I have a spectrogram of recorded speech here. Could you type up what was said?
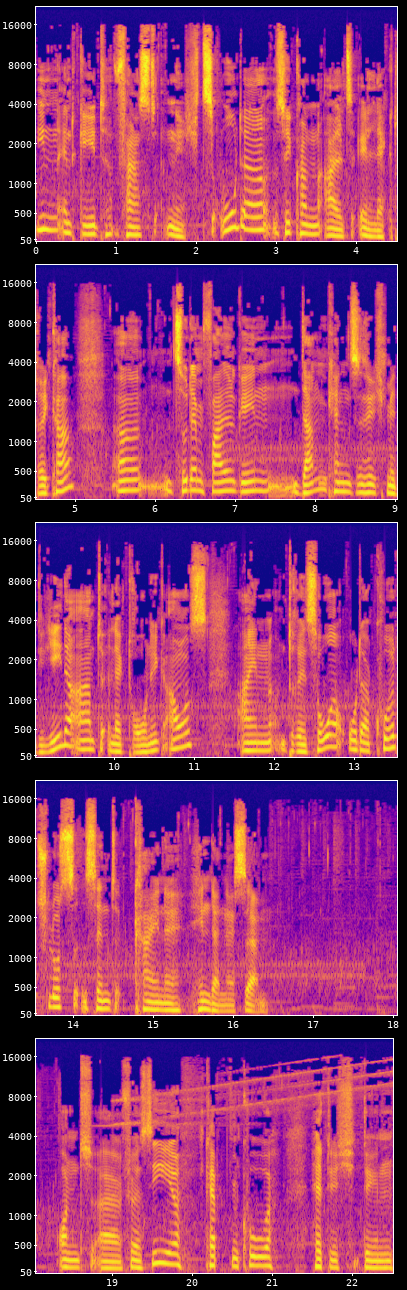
Ihnen entgeht fast nichts. Oder Sie können als Elektriker äh, zu dem Fall gehen, dann kennen Sie sich mit jeder Art Elektronik aus. Ein Dressor oder Kurzschluss sind keine Hindernisse. Und äh, für Sie, Captain Q, hätte ich den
